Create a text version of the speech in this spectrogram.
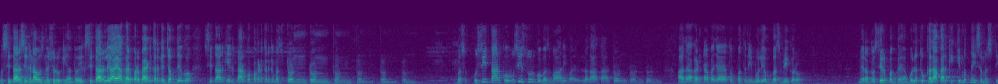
तो सितार सीखना उसने शुरू किया। तो एक सितार ले आया, घर पर बैठ करके जब देखो, सितार के एक तार को पकड़ करके बस टुन टुन टुन टुन टुन टुन। बस उसी तार को, उसी सुर को बस बारी बार, लगातार टुन टुन टुन। आधा घंटा बजाया तो पत्नी बोली, अब बस भी करो। मेरा तो सिर पक गया। बोले, तू कलाकार की कीमत नहीं समझती।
